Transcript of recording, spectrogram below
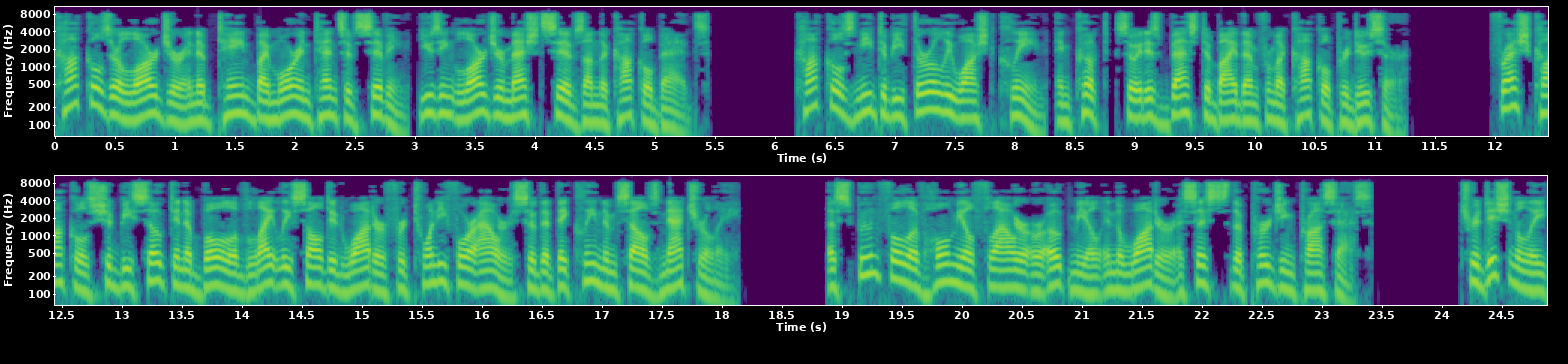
cockles are larger and obtained by more intensive sieving, using larger meshed sieves on the cockle beds. Cockles need to be thoroughly washed clean, and cooked, so it is best to buy them from a cockle producer. Fresh cockles should be soaked in a bowl of lightly salted water for 24 hours so that they clean themselves naturally. A spoonful of wholemeal flour or oatmeal in the water assists the purging process. Traditionally,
